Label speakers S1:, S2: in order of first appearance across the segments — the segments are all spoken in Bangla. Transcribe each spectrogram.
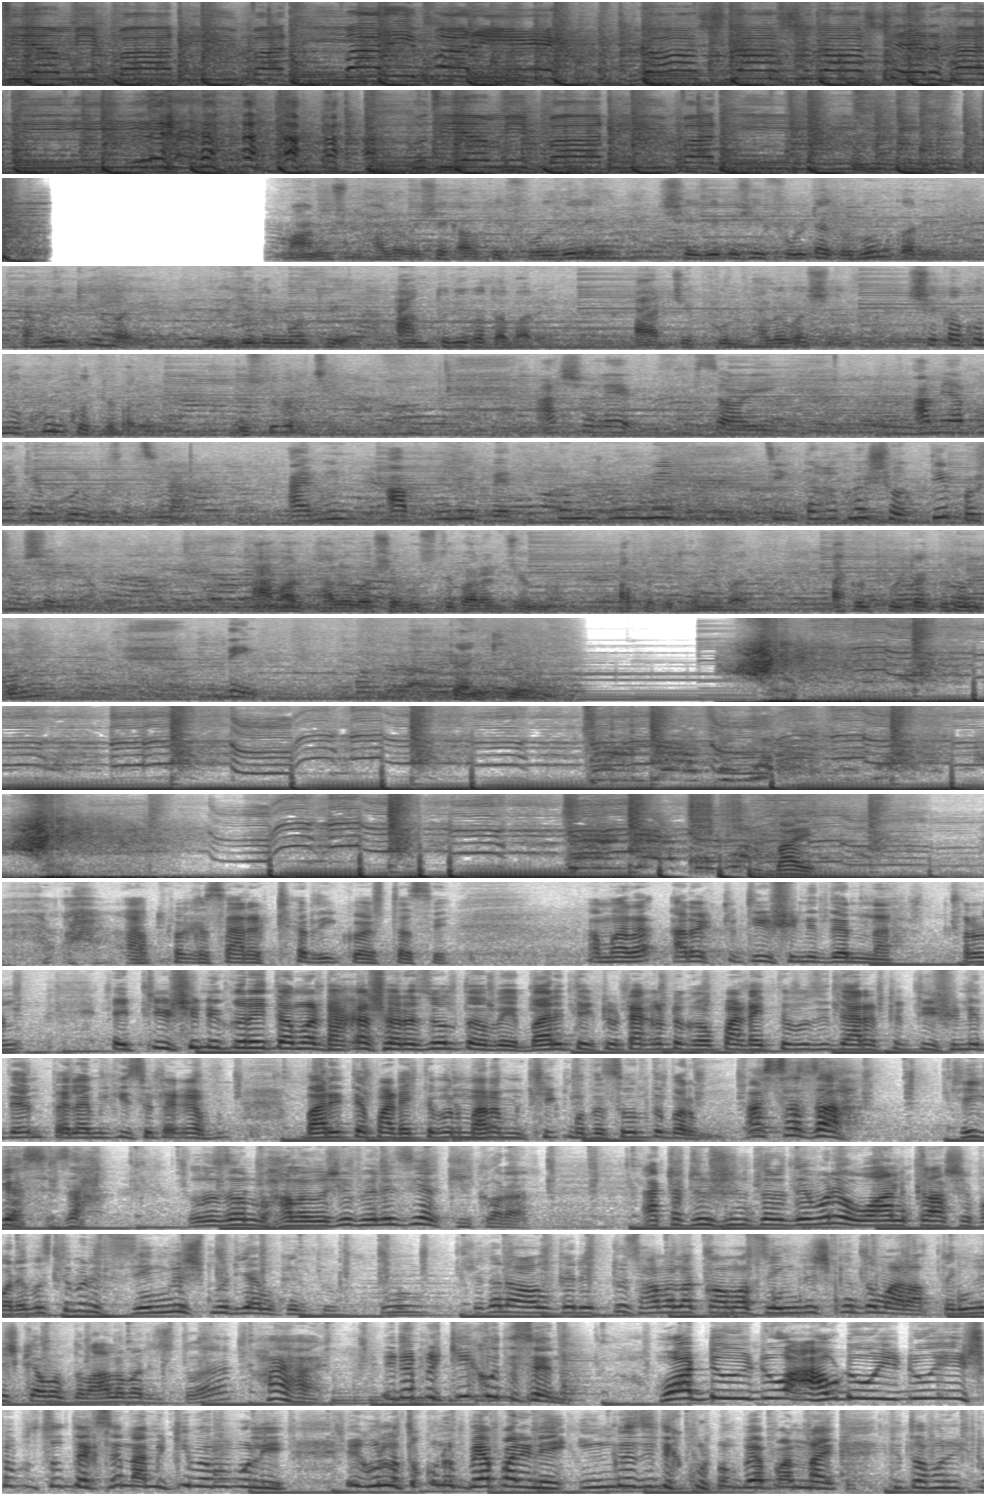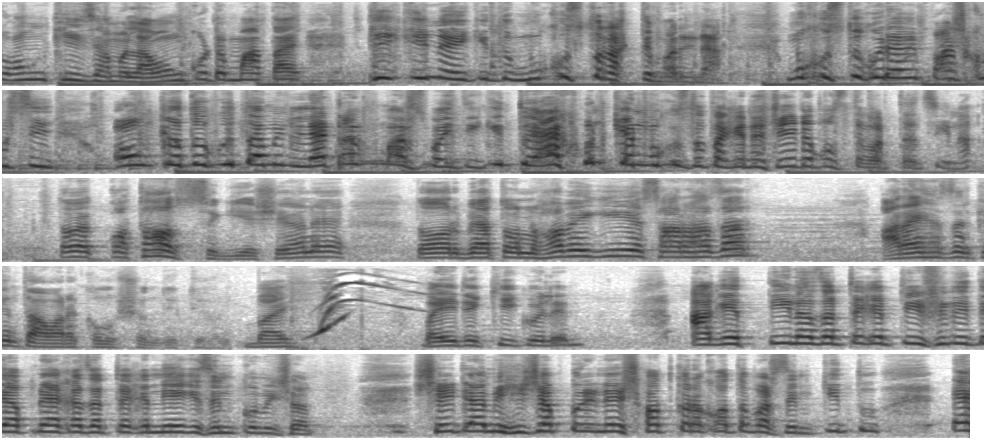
S1: খুঁজি আমি বাড়ি বাড়ি। বাড়ি বাড়ি। রস রস রসের হারি খুঁজি আমি বাড়ি বাড়ি।
S2: মানুষ ভালোবেসে কাউকে ফুল দিলে সে যদি সেই ফুলটা গ্রহণ করে তাহলে কি হয়? নিজেদের মধ্যে আন্তরিকতা বাড়ে। আর যে ফুল ভালোবাসে সে কখনো খুন করতে পারে না। বুঝতে পেরেছেন?
S3: আসলে সরি আমি আপনাকে ভুল বুঝেছিলাম আই মিন আপনার এই ব্যতিক্রম ধর্মের চিন্তাভাবনা সত্যিই প্রশংসনীয়।
S2: আমার ভালোবাসা বুঝতে পারার জন্য আপনাকে ধন্যবাদ। এখন ফুলটা গ্রহণ করুন।
S3: দিন।
S2: থ্যাংক ইউ
S4: ভাই আপনার কাছে আরেকটা রিকোয়েস্ট আছে। আমার আরেকটা টিউশনি দেন না কারণ এই টিউশনি করেই তো আমার ঢাকা শহরে চলতে হবে। বাড়িতে একটু টাকা টুকাও পাঠাইতে হবে যদি আরেকটা টিউশনি দেন তাহলে আমি কিছু টাকা বাড়িতে পাঠাইতে পারব আর আমি ঠিক মতো চলতে পারব।
S5: আচ্ছা যা ঠিক আছে যা। তোরা যখন ভালোবেসে ফেলেছি আর কি করার? একটা টিউশন তোরা দেবো রে ওয়ান ক্লাসে পড়ে। বুঝতে পারিস ইংলিশ মিডিয়াম কিন্তু। সেখানে অঙ্কের একটু ঝামেলা কম আছে ইংলিশ কিন্তু মারাত্মক। ইংলিশ কেমন তো ভালো পারিস তো হ্যাঁ?
S4: হ্যাঁ হ্যাঁ এটা আপনি কী করতেছেন what do you do how do you do এই সমস্ত দেখছেন আমি কীভাবে বলি? এগুলো তো কোনো ব্যাপারই নেই। ইংরেজিতে কোনো ব্যাপার নাই। কিন্তু আমার একটু অঙ্কেই ঝামেলা। অঙ্কটা মাথায় ঠিকই নেই কিন্তু মুখস্থ রাখতে পারি না। মুখস্থ করে আমি পাশ করছি। অঙ্ক তো কিন্তু আমি লেটার মার্কস পাইছি কিন্তু এখন কেন মুখস্থ থাকে না সেটা বুঝতে পারতেছি না।
S5: তবে কথা হচ্ছে গিয়ে সেখানে তোর বেতন হবে গিয়ে চার হাজার। আড়াই হাজার কিন্তু আমার কমিশন দিতে হবে।
S4: ভাই ভাই এটা কী করলেন আগে তিন হাজার টাকা টিউশনিতে আপনি এক হাজার টাকা নিয়ে গেছেন কমিশন সেটা আমি হিসাব করি নাই শতকরা কত পার্সেন্ট কিন্তু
